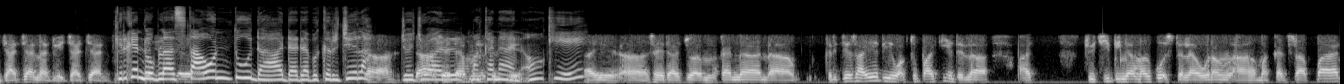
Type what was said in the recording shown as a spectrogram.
jajan lah duit jajan. Kira kan 12 Jadi, tahun tu dah dah dah bekerja lah uh, jual-jual makanan. Oh, Okey. Saya uh, saya dah jual makanan. Uh, kerja saya di waktu pagi adalah uh, cuci pinggan mangkuk setelah orang uh, makan sarapan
